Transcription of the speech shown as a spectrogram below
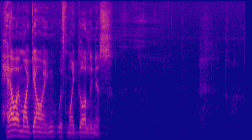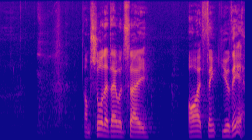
How am I going with my godliness? I'm sure that they would say, I think you're there.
